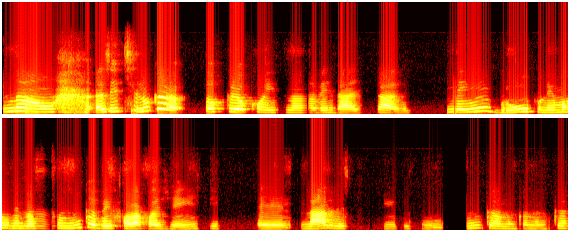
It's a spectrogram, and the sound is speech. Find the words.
Não, a gente nunca sofreu com isso, na verdade, sabe? Nenhum grupo, nenhuma organização nunca veio falar com a gente, é, nada desse tipo, assim, nunca, nunca, nunca.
